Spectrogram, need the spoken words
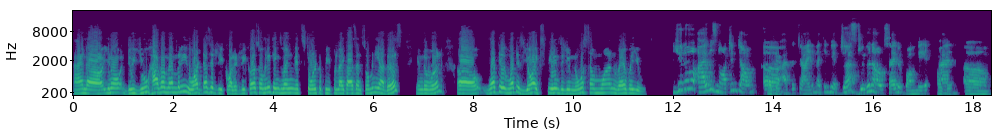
And, uh, you know, do you have a memory? What does it recall? It recalls so many things when it's told to people like us and so many others in the world. Uh, what is what is your experience? Did you know someone? Where were you? You know, I was not in town uh, Okay. at the time. I think we had just driven outside of Bombay, Okay. and um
